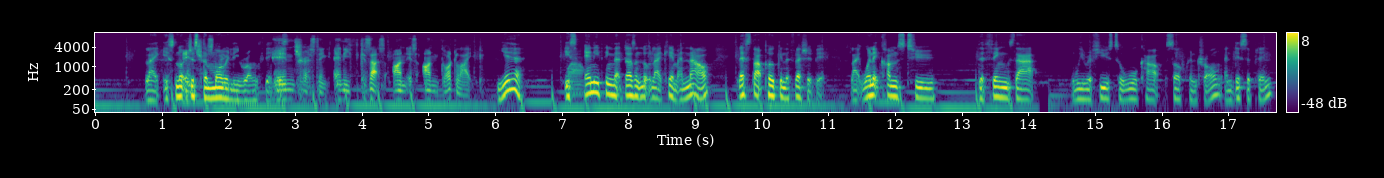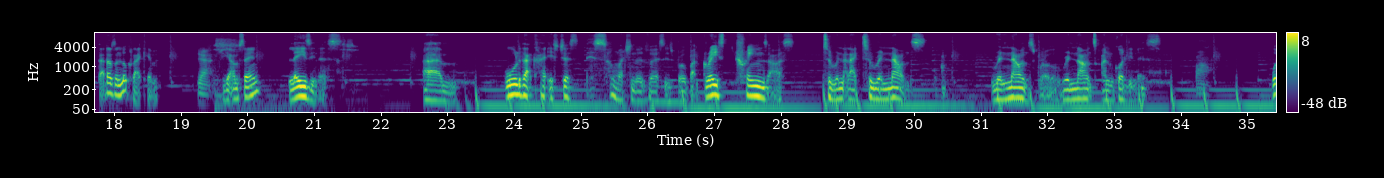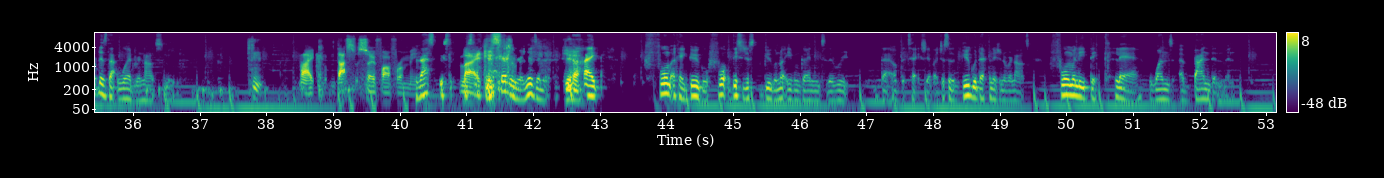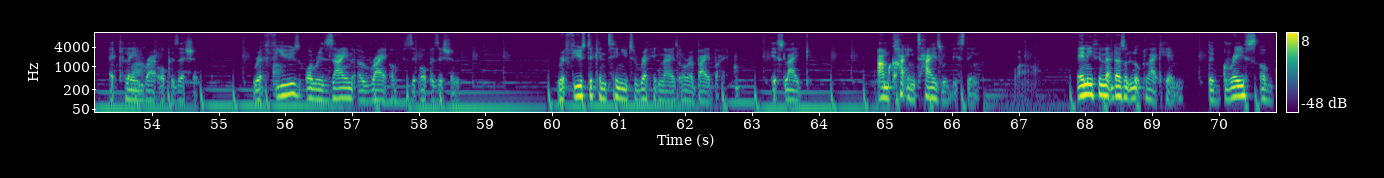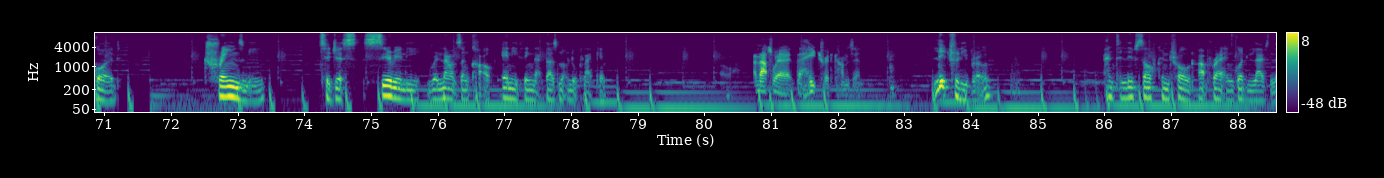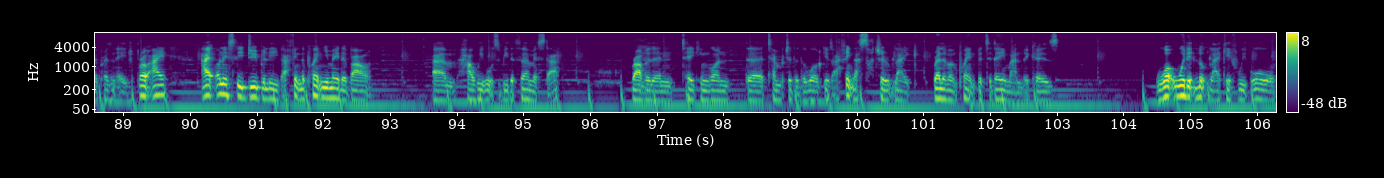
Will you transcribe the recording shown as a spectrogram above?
Like it's not just the morally wrong things. Interesting. Anything because that's un it's ungodlike. Yeah. It's wow. anything that doesn't look like him. And now let's start poking the flesh a bit. Like when it comes to the things that we refuse to walk out self-control and discipline, that doesn't look like him. Yes. You get what I'm saying? Laziness. Um all of that kind it's just there's so much in those verses, bro. But grace trains us to re- like to renounce renounce, bro. Renounce ungodliness. Wow. What does that word renounce mean? like that's so far from me. That's it's, it's like, like severing, isn't it? Yeah. Like form. Okay, Google. For, this is just Google, not even going into the root that of the text yet, but just a Google definition of renounce: formally declare one's abandonment, a claim, wow. right, or possession. Refuse wow. or resign a right of or position refuse to continue to recognize or abide by. It's like I'm cutting ties with this thing. Anything that doesn't look like him, the grace of God trains me to just serially renounce and cut off anything that does not look like him. Oh, and that's where the hatred comes in. Literally, bro. And to live self controlled, upright, and godly lives in the present age. Bro, I I honestly do believe. I think the point you made about um, how we ought to be the thermostat rather than taking on the temperature that the world gives. I think that's such a like relevant point for today, man. Because what would it look like if we all,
